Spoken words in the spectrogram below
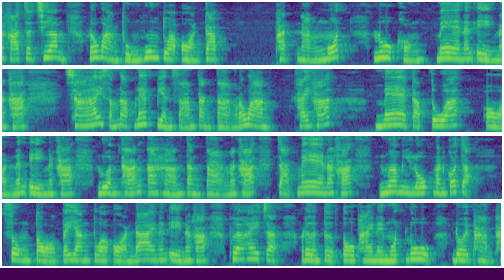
นะคะจะเชื่อมระหว่างถุงหุ้มตัวอ่อนกับผนังมดลูกของแม่นั่นเองนะคะ ใช้สำหรับแลกเปลี่ยนสารต่างๆ ระหว่างใครคะ แม่กับตัว อ่อนนั่นเองนะคะ รวมทั้งอาหารต่างๆนะคะ จากแม่นะคะ เมื่อมีลกมันก็จะส่งต่อไปยังตัวอ่อนได้นั่นเองนะคะ เพื่อให้จะเริญเติบโตภายในมดลูก โดยผ่านท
